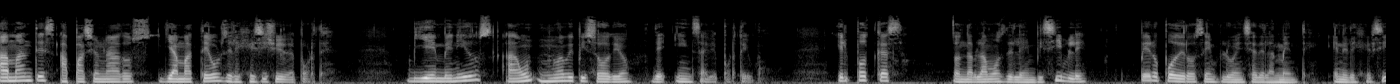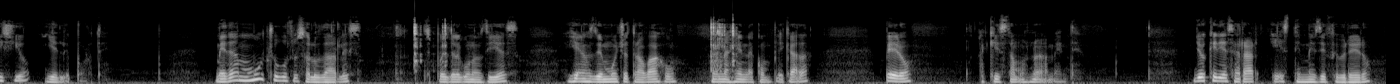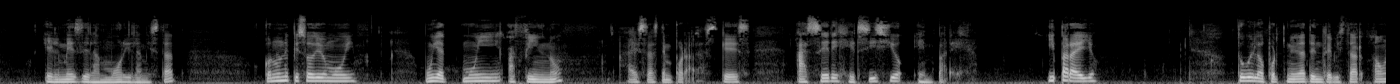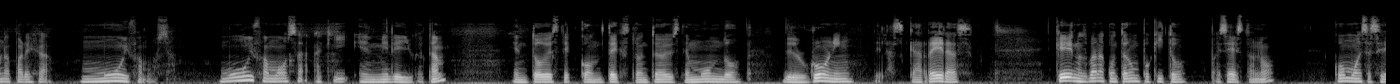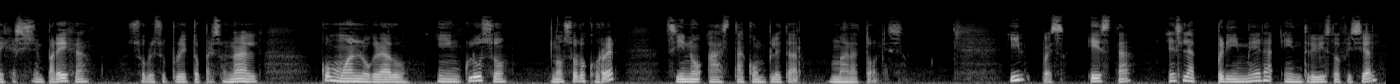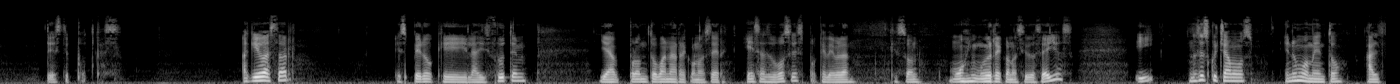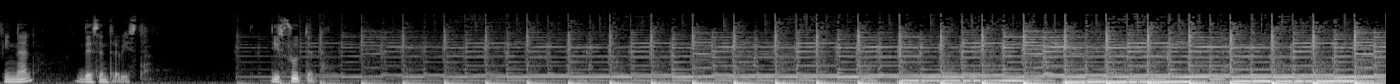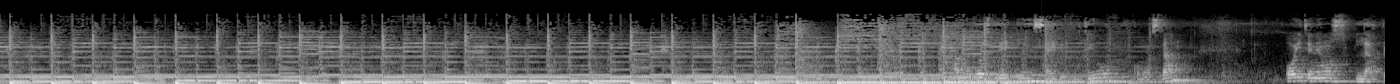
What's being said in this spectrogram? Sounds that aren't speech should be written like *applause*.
amantes apasionados y amateurs del ejercicio y deporte. Bienvenidos a un nuevo episodio de Inside Deportivo, el podcast donde hablamos de la invisible pero poderosa influencia de la mente en el ejercicio y el deporte. Me da mucho gusto saludarles después de algunos días llenos de mucho trabajo, una agenda complicada, pero aquí estamos nuevamente. Yo quería cerrar este mes de febrero, el mes del amor y la amistad, con un episodio muy, muy, muy afín a estas temporadas, que es hacer ejercicio en pareja. Y para ello, tuve la oportunidad de entrevistar a una pareja muy famosa, muy famosa aquí en Mérida, Yucatán, en todo este contexto, en todo este mundo del running, de las carreras, que nos van a contar un poquito, pues esto, ¿no? Cómo es hacer ejercicio en pareja, sobre su proyecto personal, cómo han logrado incluso no solo correr, sino hasta completar maratones. Y pues esta es la primera entrevista oficial de este podcast. Aquí va a estar, espero que la disfruten, ya pronto van a reconocer esas voces, porque de verdad que son muy muy reconocidos ellos, y nos escuchamos en un momento al final de esta entrevista. Disfrútenla.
